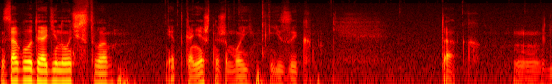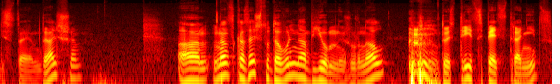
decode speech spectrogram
за годы одиночества. Это, конечно же, мой язык. Так, листаем дальше. А, надо сказать, что довольно объемный журнал, то есть 35 страниц,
